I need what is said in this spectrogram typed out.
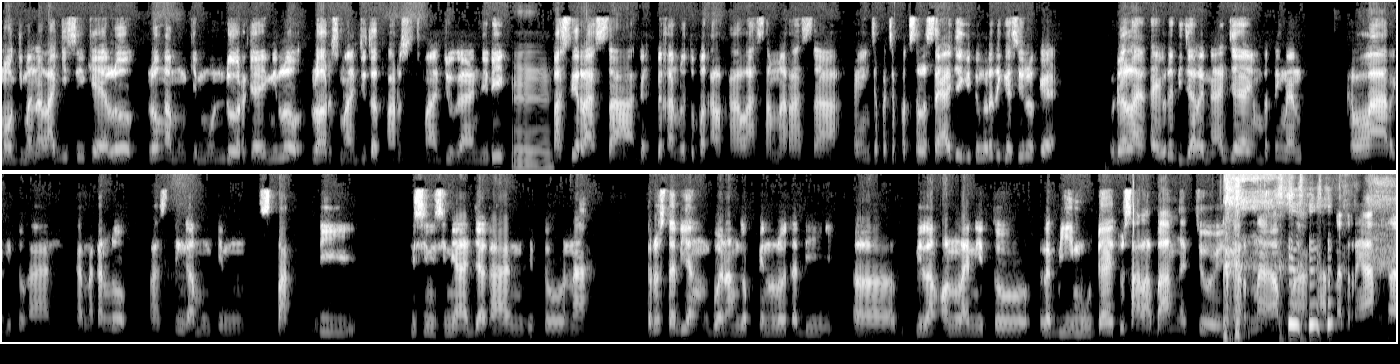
mau gimana lagi sih kayak lo lo nggak mungkin mundur kayak ini lo lo harus maju tetap harus maju kan jadi hmm. pasti rasa deg-degan lo tuh bakal kalah sama rasa pengen cepet-cepet selesai aja gitu ngerti gak sih lo kayak udahlah ya udah dijalanin aja yang penting nanti kelar gitu kan. Karena kan lu pasti nggak mungkin stuck di di sini-sini aja kan gitu. Nah terus tadi yang gue nanggepin lo tadi uh, bilang online itu lebih mudah itu salah banget cuy. Karena apa? Karena ternyata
